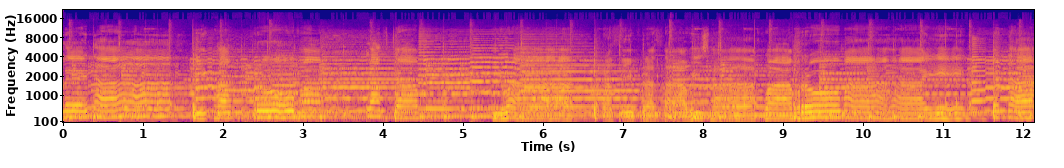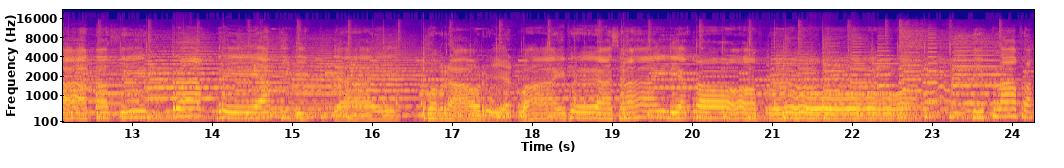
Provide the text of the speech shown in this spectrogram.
เลยนะ อีกครั้งครูพักลักจำที่ว่าประสิทธิ์ประสาวิชาความรู้มาให้เป็นน้าตัดสินร่ำเรียนที่ยิ่งใหญ่พวกเราเรียนไว้เพื่อใช้เลี้ยงรอบครั วที่ปลาพลัง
